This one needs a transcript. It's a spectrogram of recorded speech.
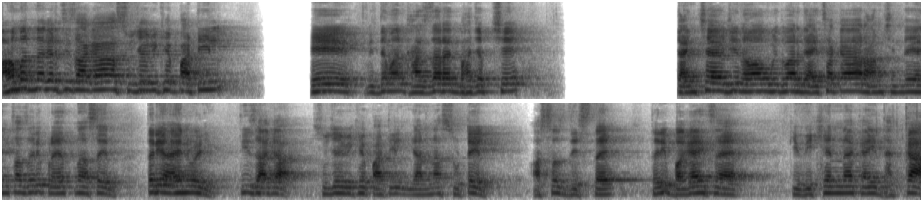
अहमदनगरची जागा सुजय विखे पाटील हे विद्यमान खासदार आहेत भाजपचे. त्यांच्याऐवजी नवा उमेदवार द्यायचा का? राम शिंदे यांचा जरी प्रयत्न असेल तरी ऐनवेळी ती जागा सुजय विखे पाटील यांना सुटेल असंच दिसतंय. तरी बघायचं आहे की विखेंना काही धक्का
